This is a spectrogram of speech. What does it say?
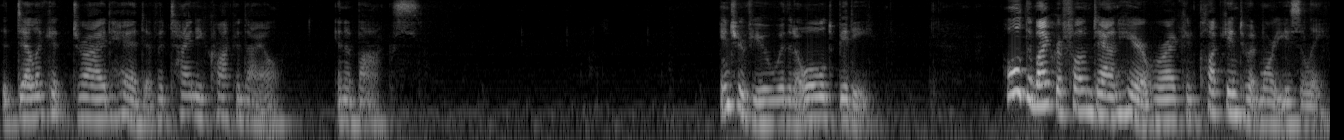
the delicate dried head of a tiny crocodile, in a box. Interview with an old biddy. Hold the microphone down here where I can cluck into it more easily.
